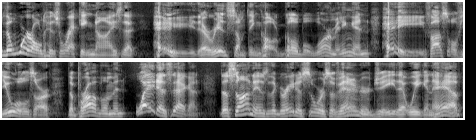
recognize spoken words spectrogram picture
the world has recognized that hey, there is something called global warming, and hey, fossil fuels are the problem. And wait a second, the sun is the greatest source of energy that we can have.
